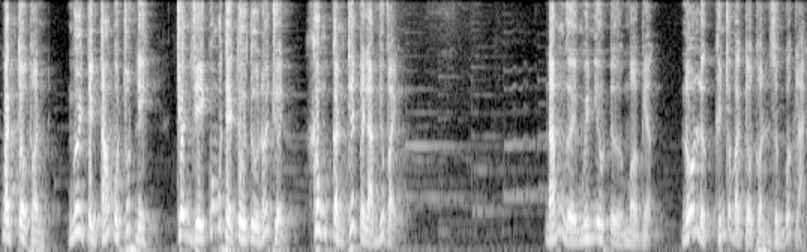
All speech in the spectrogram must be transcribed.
Bạch Tiểu Thuần, Ngươi tỉnh táo một chút đi, Chuyện gì cũng có thể từ từ nói chuyện, Không cần thiết phải làm như vậy. Đám người Nguyên Yêu Tử mở miệng, Nỗ lực khiến cho Bạch Tiểu Thuần dừng bước lại.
